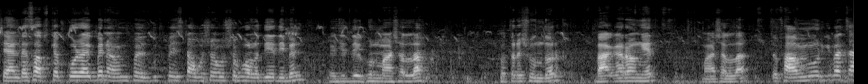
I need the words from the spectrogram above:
চ্যানেলটা সাবস্ক্রাইব করে রাখবেন এবং ফেসবুক পেজটা অবশ্যই অবশ্যই ফলো দিয়ে দিবেন। এই যে দেখুন, মাশাল্লাহ, কতটা সুন্দর, বাগা রঙের, মাশাল্লাহ। তো ফার্মি মুরগি বাচ্চা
